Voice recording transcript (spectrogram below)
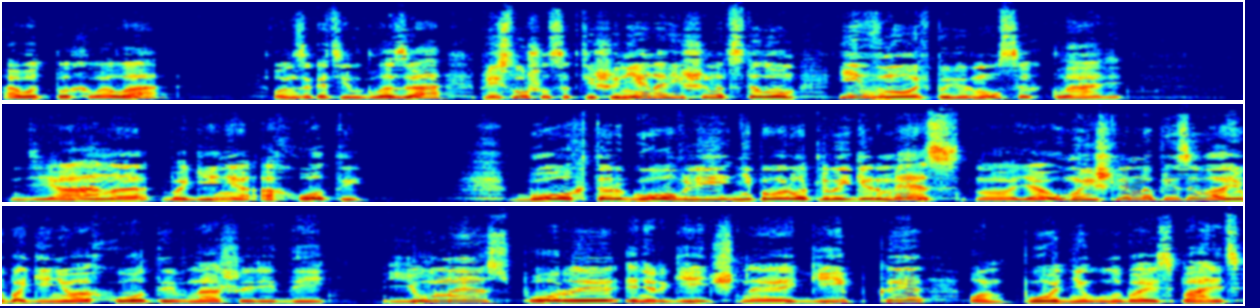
а вот похвала...» Он закатил глаза, прислушался к тишине, нависшей над столом, и вновь повернулся к Клаве. Диана — богиня охоты. Бог торговли — неповоротливый Гермес, но я умышленно призываю богиню охоты в наши ряды. Юная, спорая, энергичная, гибкая, он поднял, улыбаясь палец,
